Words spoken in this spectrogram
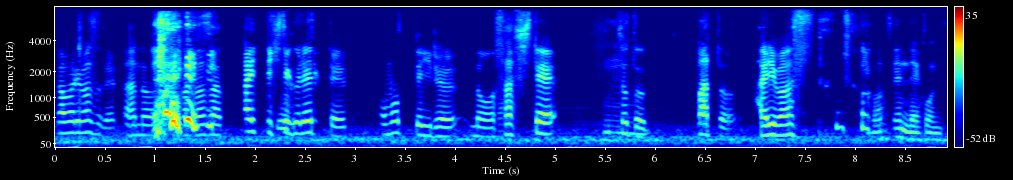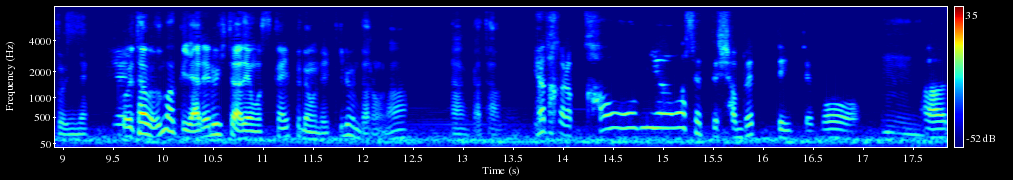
頑張りますね。あの、さん、入ってきてくれって思っているのを察して、ちょっと、バッと入ります。すいませんね、本当にね。これ多分うまくやれる人はでもスカイプでもできるんだろうな。なんか多分。いや、だから顔を見合わせて喋っていても、うん。あ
